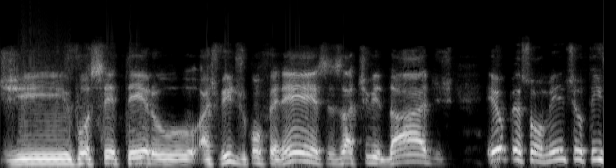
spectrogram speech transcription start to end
de você ter o, as videoconferências, atividades Eu, pessoalmente, eu tenho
